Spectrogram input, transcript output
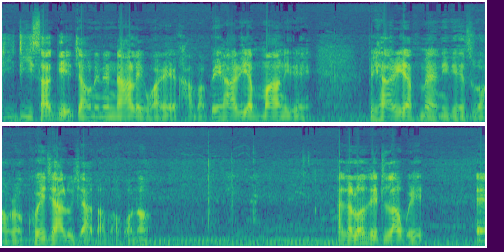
ဒီဒီစာကိအကြောင်းလေးနဲ့နားလည်သွားတဲ့အခါမှာဘယ်ဟာတွေကမှားနေတယ်ဘယ်ဟာတွေကမှန်နေတယ်ဆိုတာကိုတော့ခွဲခြားလို့ရသွားမှာပေါ့နော်အလောလောဆယ်ဒီလောက်ပဲအဲ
